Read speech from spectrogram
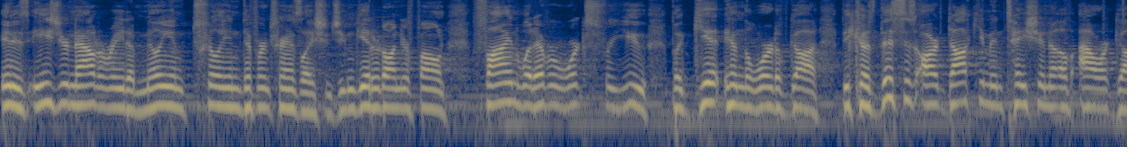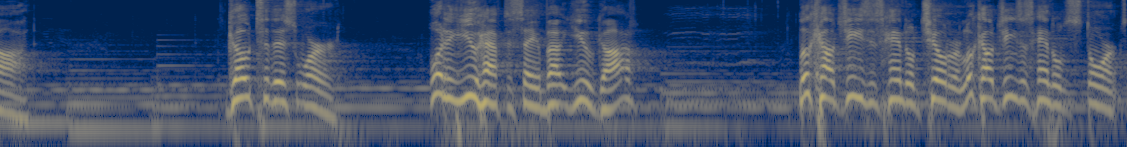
It is easier now to read a million trillion different translations. You can get it on your phone. Find whatever works for you, but get in the Word of God because this is our documentation of our God. Go to this word. What do you have to say about you, God? Look how Jesus handled children. Look how Jesus handled storms.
